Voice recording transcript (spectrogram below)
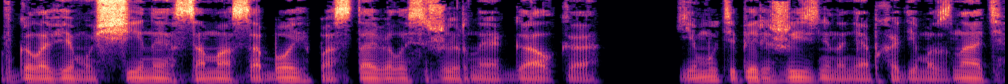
В голове мужчины сама собой поставилась жирная галка. Ему теперь жизненно необходимо знать,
